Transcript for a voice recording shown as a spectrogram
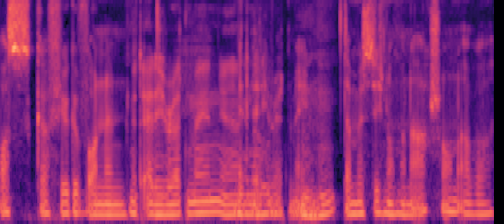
Oscar für gewonnen. Mit Eddie Redmayne, ja. mit genau. Eddie Redmayne. Mhm. Da müsste ich nochmal nachschauen, aber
